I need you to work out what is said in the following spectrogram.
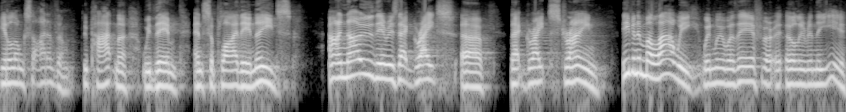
get alongside of them, to partner with them and supply their needs. I know there is that great, uh, that great strain even in Malawi, when we were there for earlier in the year,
